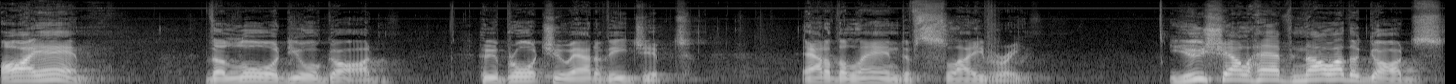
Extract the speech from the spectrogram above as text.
I am the Lord your God who brought you out of Egypt, out of the land of slavery. You shall have no other gods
